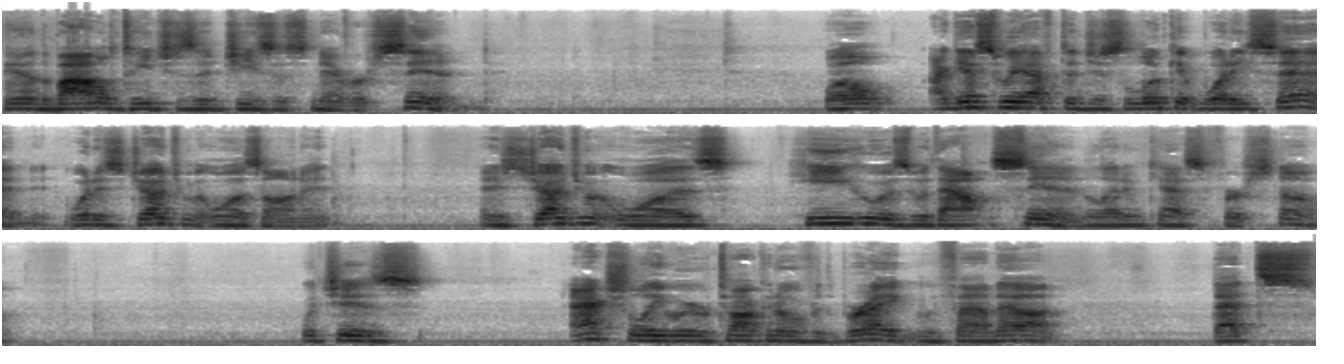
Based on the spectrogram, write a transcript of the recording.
you know the Bible teaches that Jesus never sinned. Well, I guess we have to just look at what he said, what his judgment was on it. And his judgment was, He who is without sin, let him cast the first stone. Which is, actually, we were talking over the break and we found out that's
